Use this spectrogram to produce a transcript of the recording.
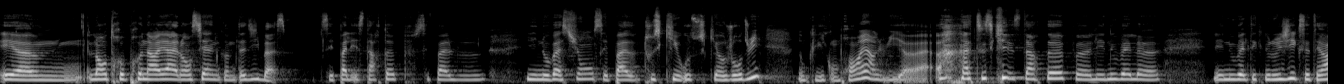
Et euh, l'entrepreneuriat à l'ancienne, comme tu as dit, bah, c'est pas les startups, c'est pas l'innovation, c'est pas tout ce qu'il y a aujourd'hui. Donc il y comprend rien, lui, euh, à tout ce qui est startup, euh, les nouvelles, les nouvelles technologies, etc.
